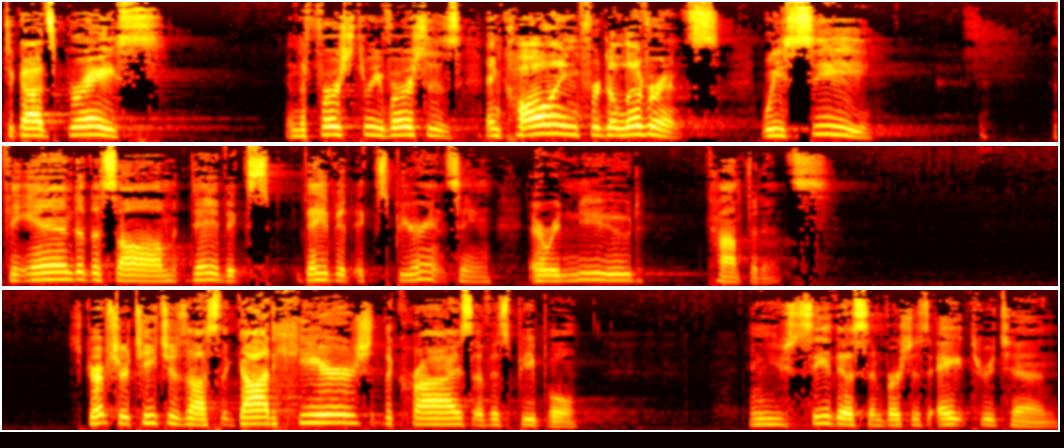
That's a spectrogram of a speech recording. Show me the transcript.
to God's grace in the first three verses and calling for deliverance, we see at the end of the psalm, David, David experiencing a renewed confidence. Scripture teaches us that God hears the cries of his people. And you see this in verses 8 through 10.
